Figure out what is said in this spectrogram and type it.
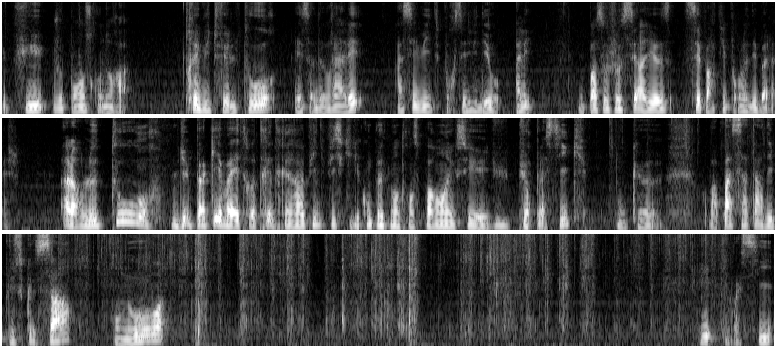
Et puis je pense qu'on aura très vite fait le tour et ça devrait aller assez vite pour cette vidéo. Allez, on passe aux choses sérieuses, c'est parti pour le déballage. Alors le tour du paquet va être très très rapide puisqu'il est complètement transparent et que c'est du pur plastique. Donc euh, on va pas s'attarder plus que ça. On ouvre. Et voici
